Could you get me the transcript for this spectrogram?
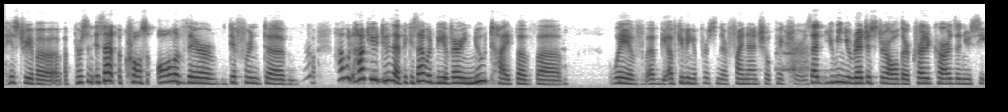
history of a, a, person. Is that across all of their different? Uh, how would how do you do that? Because that would be a very new type of uh, way of, of, of giving a person their financial picture? Is that, you mean you register all their credit cards and you see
